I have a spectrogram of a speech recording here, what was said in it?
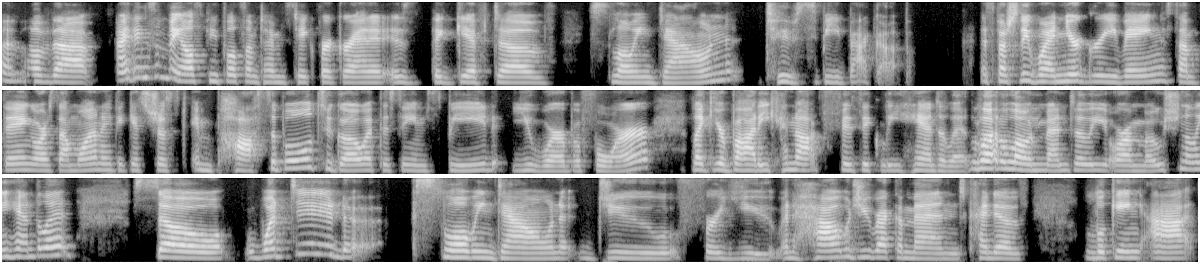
I love that. I think something else people sometimes take for granted is the gift of slowing down to speed back up especially when you're grieving something or someone. I think it's just impossible to go at the same speed you were before. Like your body cannot physically handle it, let alone mentally or emotionally handle it. So, what did slowing down do for you? And how would you recommend kind of looking at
